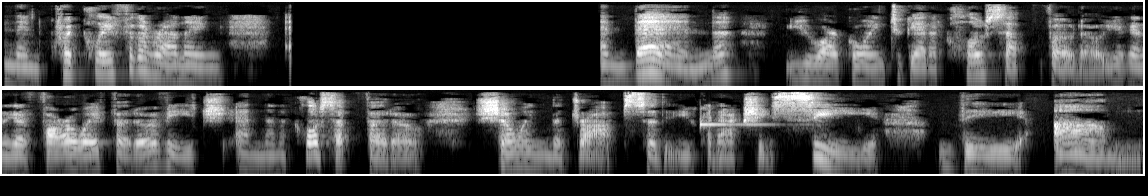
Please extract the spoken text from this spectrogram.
and then quickly for the running. And then you are going to get a close-up photo. You're going to get a far away photo of each and then a close-up photo showing the drops so that you can actually see the um,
